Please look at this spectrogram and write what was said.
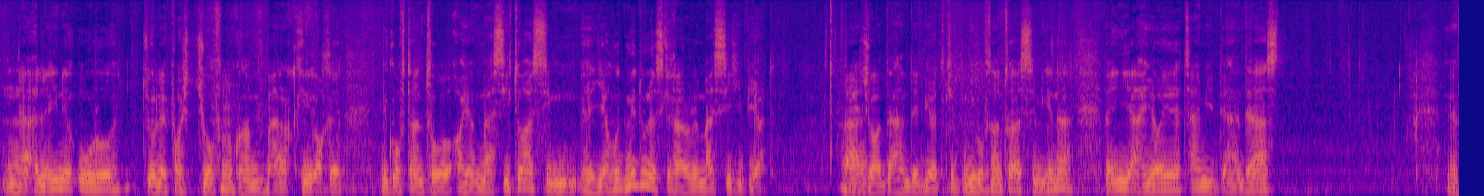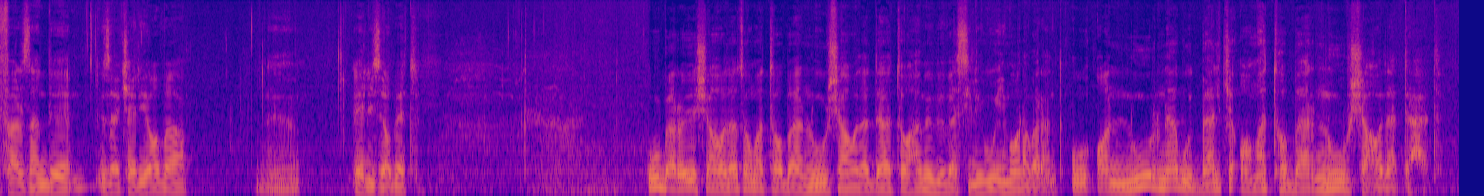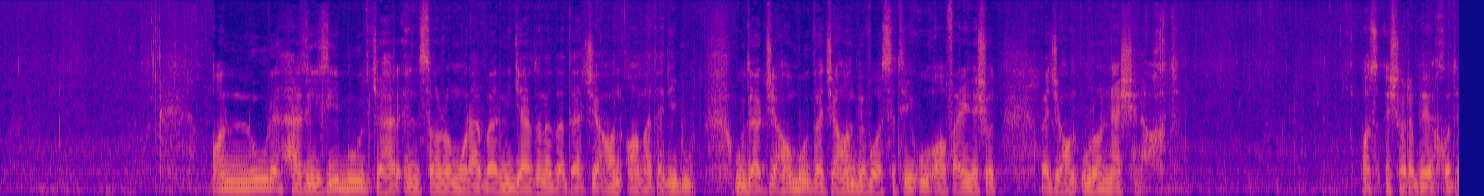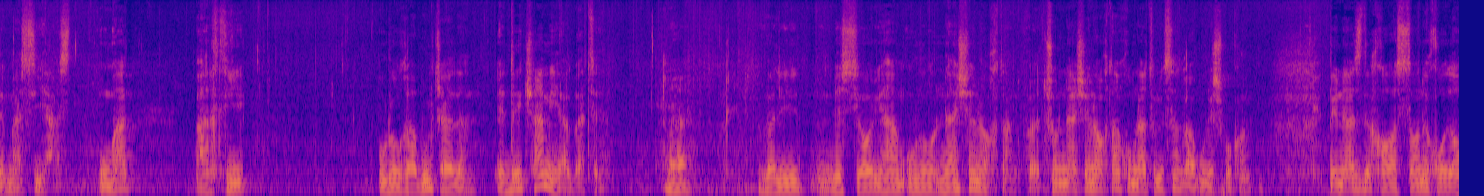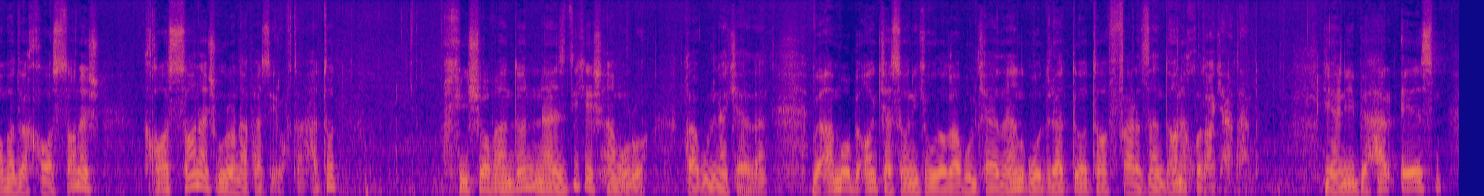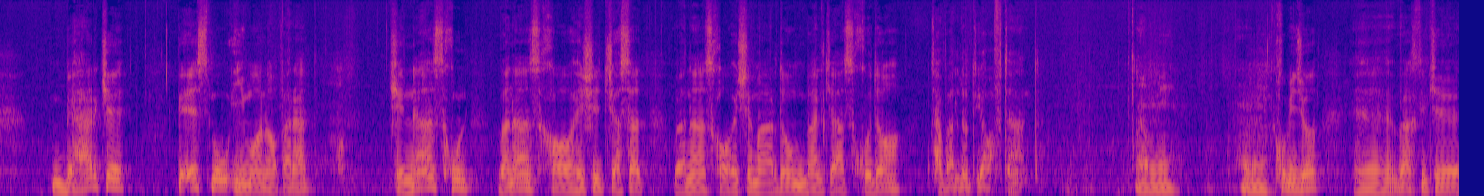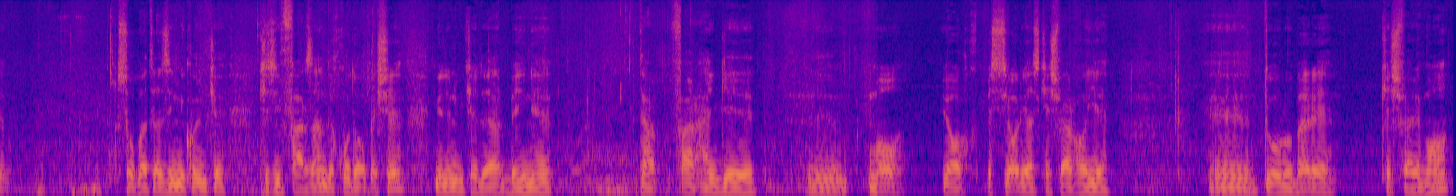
نعلین اون رو جلوی پاش جفت بکنم. برخی آخه می‌گفتن تو آیا مسیح تو هستی؟ یهود می‌دونست که قرار مسیحی بیاد. بله. نجات دهنده بیاد که می‌گفتن تو هستی؟ میگه نه. و این یحیای تعمید دهنده است. فرزند زکریا و الیزابت. او برای شهادت آمد تا بر نور شهادت دهد تا همه به وسیله او ایمان آورند. او آن نور نبود بلکه آمد تا بر نور شهادت دهد. آن نور حقیقی بود که هر انسان را منور میگرداند و در جهان آمدنی بود. او در جهان بود و جهان به واسطه او آفریده شد و جهان او را نشناخت. باز اشاره به خود مسیح هست. اومد برخی او رو قبول کردن. عده کمی البته. ولی بسیاری هم او رو نشناختن. چون نشناختن خب نتونستن قبولش بکن. به نزد خواستان خود آمد و خواستانش خواستانش او را نپذیرفتن. حتی خیشاوندان نزدیکش هم او رو قبول نکردند و اما به آن کسانی که او را قبول کردند قدرت داد تا فرزندان خدا کردند یعنی به هر اسم به هر که به اسم او ایمان آورد که نه از خون و نه از خواهش جسد و نه از خواهش مردم بلکه از خدا تولد یافتند. آمین. خب اینجا وقتی که صحبت از این می‌کنیم که کسی فرزند خدا بشه می‌دونیم که در بین در فرهنگ ما یا بسیاری از کشورهای دوروبر کشور ما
